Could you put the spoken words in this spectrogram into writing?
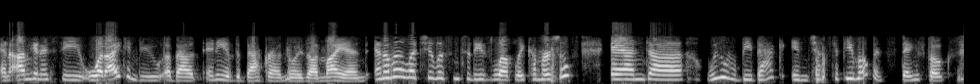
And I'm going to see what I can do about any of the background noise on my end, and I'm going to let you listen to these lovely commercials, and uh, we will be back in just a few moments. Thanks, folks.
